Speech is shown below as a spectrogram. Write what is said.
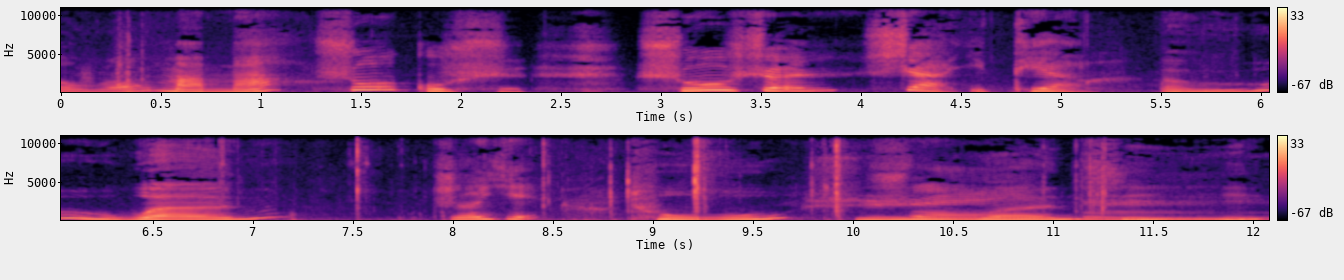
恐龙妈妈说故事，书生吓一跳。哦，文哲也，图许文喜，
